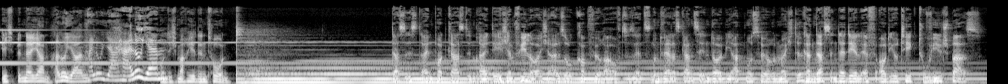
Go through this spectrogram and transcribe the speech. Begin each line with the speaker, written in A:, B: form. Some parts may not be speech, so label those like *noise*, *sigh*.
A: Ich bin der Jan.
B: Hallo Jan.
C: Hallo Jan.
D: Hallo Jan.
A: Und ich mache hier den Ton. Das ist ein Podcast in 3D. Ich empfehle euch also, Kopfhörer aufzusetzen. Und wer das Ganze in Dolby Atmos hören möchte, kann das in der DLF Audiothek tun. Viel Spaß!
